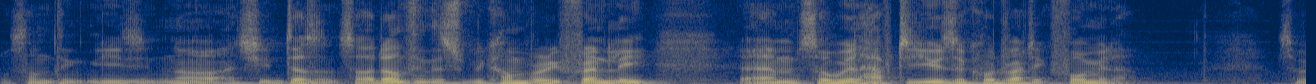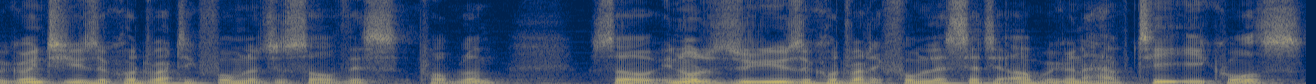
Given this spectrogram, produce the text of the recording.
or something easy. No, actually it doesn't. So I don't think this will become very friendly. Um, so we'll have to use a quadratic formula. So we're going to use a quadratic formula to solve this problem. So in order to use a quadratic formula, let's set it up. We're going to have t equals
